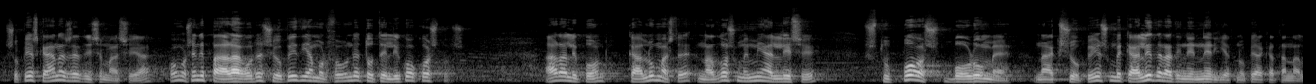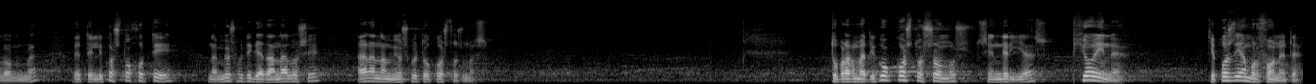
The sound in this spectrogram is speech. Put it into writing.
στις οποίες κανένας δεν έχει σημασία, όμως είναι παράγοντες οι οποίοι διαμορφώνουν το τελικό κόστος. Άρα λοιπόν καλούμαστε να δώσουμε μία λύση στο πώς μπορούμε να αξιοποιήσουμε καλύτερα την ενέργεια την οποία καταναλώνουμε, με τελικό στόχο τι, να μειώσουμε την κατανάλωση, άρα να μειώσουμε το κόστος μας. Το πραγματικό κόστος όμως της ενέργειας ποιο είναι και πώς διαμορφώνεται;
